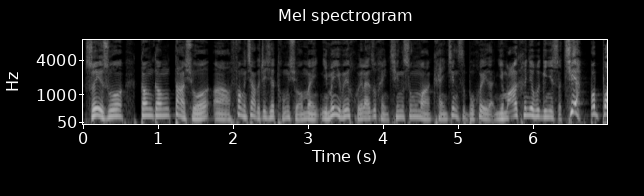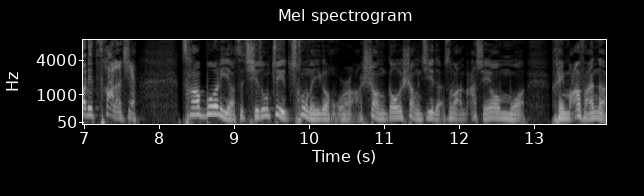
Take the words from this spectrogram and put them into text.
所以说，刚刚大学啊放假的这些同学们，你们以为回来就很轻松吗？肯定是不会的。你妈肯定会跟你说：“去把玻璃擦了去。”擦玻璃啊，是其中最冲的一个活儿啊，上高上低的是吧？拿水要抹，很麻烦的。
